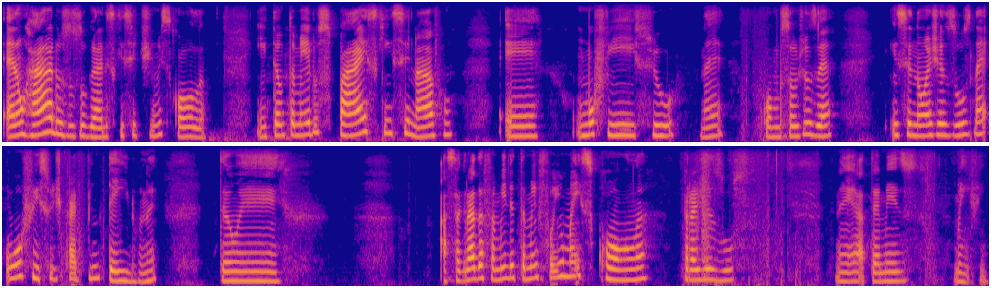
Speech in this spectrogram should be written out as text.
eram raros os lugares que se tinham escola. Então também eram os pais que ensinavam é, um ofício, né, como São José, ensinou a Jesus, né, o ofício de carpinteiro, né? Então é a Sagrada Família também foi uma escola para Jesus, né? Até mesmo, enfim.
